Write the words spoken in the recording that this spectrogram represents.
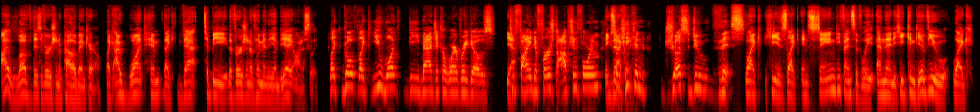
I love this version of Paolo Banchero. Like I want him like that to be the version of him in the NBA, honestly. Like go like you want the Magic or wherever he goes Yeah. to find a first option for him, Exactly. So he can just do this. Like he is like insane defensively, and then he can give you like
